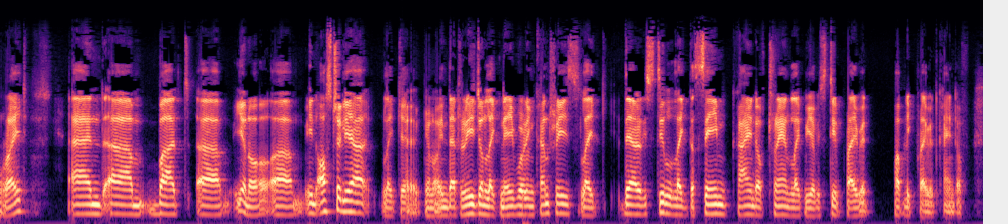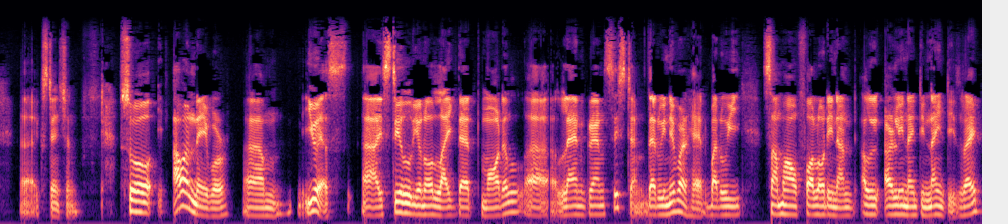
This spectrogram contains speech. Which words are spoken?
right? And um, but uh, you know, um, in Australia, like uh, you know, in that region, like neighboring countries, like there is still like the same kind of trend, like we have still private, public private kind of uh, extension. So our neighbor, um, US, uh, still, you know, like that model, uh, land grant system that we never had, but we somehow followed in early 1990s, right?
